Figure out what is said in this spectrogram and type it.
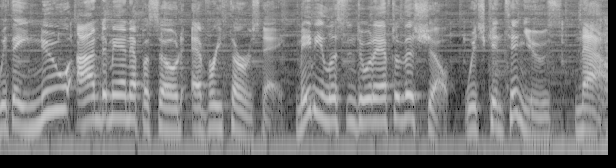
with a new on demand episode every Thursday. Maybe listen to it after this show, which continues now.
